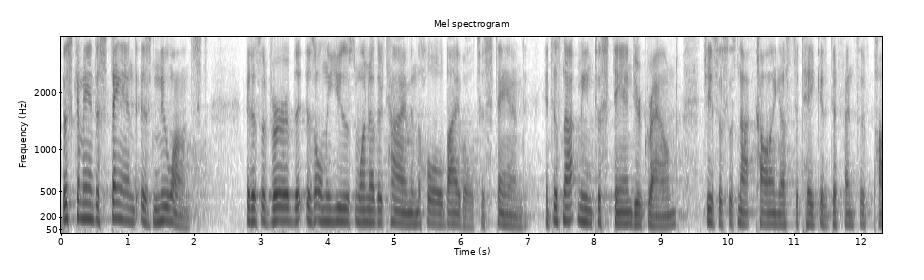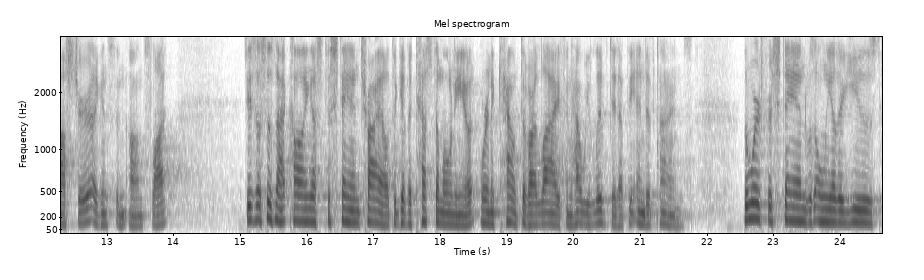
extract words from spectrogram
This command to stand is nuanced. It is a verb that is only used one other time in the whole Bible to stand. It does not mean to stand your ground. Jesus is not calling us to take a defensive posture against an onslaught. Jesus is not calling us to stand trial, to give a testimony or an account of our life and how we lived it at the end of times. The word for stand was only ever used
